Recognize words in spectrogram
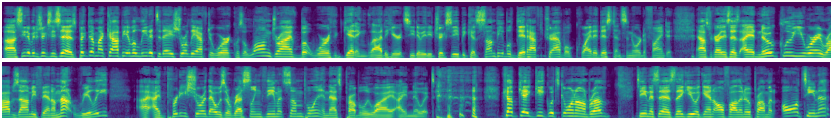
Uh, CW Trixie says, picked up my copy of Alita today shortly after work. Was a long drive, but worth getting. Glad to hear it, CW Trixie, because some people did have to travel quite a distance in order to find it. Alex McCarthy says, I had no clue you were a Rob Zombie fan. I'm not really. I, am pretty sure that was a wrestling theme at some point, and that's probably why I know it. Cupcake Geek, what's going on, bruv? Tina says, Thank you again, All Father. No problem at all, Tina.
